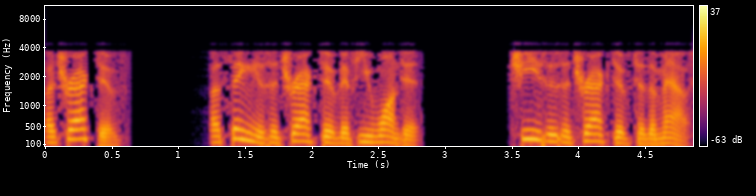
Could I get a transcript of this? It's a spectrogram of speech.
Attractive. A thing is attractive if you want it. Cheese is attractive to the mouse.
